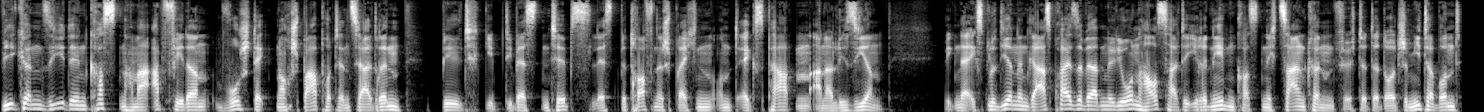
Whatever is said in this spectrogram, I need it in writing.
Wie können Sie den Kostenhammer abfedern? Wo steckt noch Sparpotenzial drin? Bild gibt die besten Tipps, lässt Betroffene sprechen und Experten analysieren. Wegen der explodierenden Gaspreise werden Millionen Haushalte ihre Nebenkosten nicht zahlen können, fürchtet der Deutsche Mieterbund.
